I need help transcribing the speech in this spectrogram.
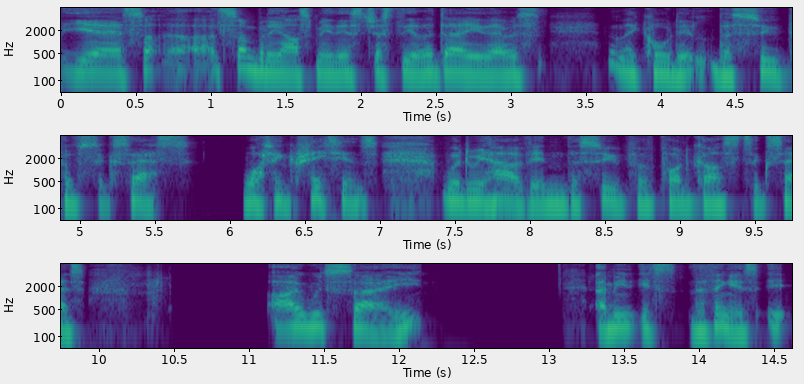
yeah so, uh, somebody asked me this just the other day. There was they called it the soup of success what ingredients would we have in the soup of podcast success? I would say, I mean, it's the thing is, it,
